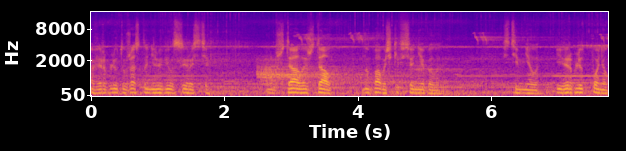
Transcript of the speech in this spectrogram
а верблюд ужасно не любил сырости. Он ждал и ждал, но бабочки все не было. Стемнело, и верблюд понял,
